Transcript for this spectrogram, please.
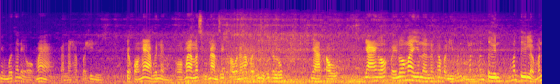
อยังบ่ทันได้ออกมากันนะครับว่าที่นี่เจ้าของหน้าเพิ่นนั่นออกมามาสูบน้ำใส่เขานะครับว่าที่นี่เพิ่นก็ลกยาเขายางเลาะไปเลาะมาอยู่นั่นนะครับวันนี้มันมันมันตื่นมันตื่นแล้วมัน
